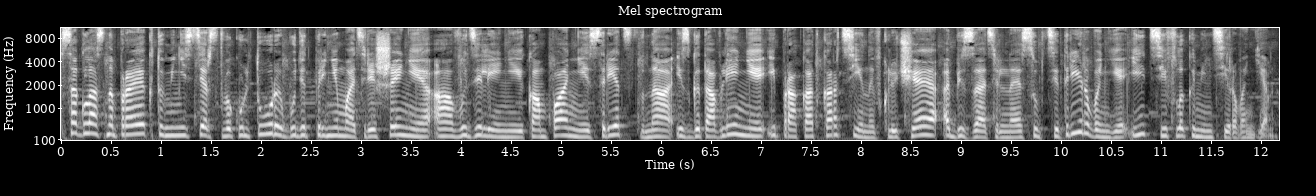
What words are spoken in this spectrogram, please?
Согласно проекту, Министерство культуры будет принимать решение о выделении компании средств на изготовление и прокат картины, включая обязательное субтитрирование и тифлокомментирование.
